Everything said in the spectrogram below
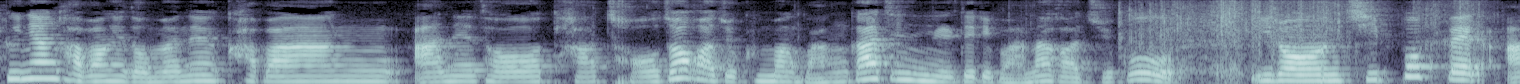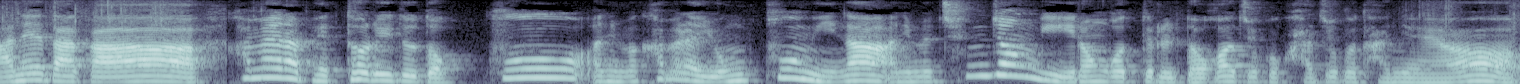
그냥 가방에 넣으면은 가방 안에서 다 젖어가지고 금방 망가지는 일들이 많아가지고 이런 지퍼백 안에다가 카메라 배터리도 넣고 아니면 카메라 용품이나 아니면 충전기 이런 것들을 넣어가지고 가지고 다녀요.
